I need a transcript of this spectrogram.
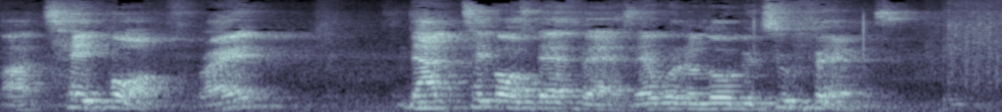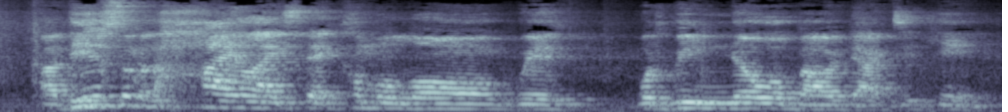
uh, take off, right? Not take off that fast. That went a little bit too fast. Uh, these are some of the highlights that come along with what we know about Dr. King.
